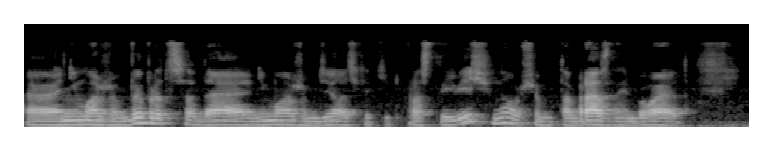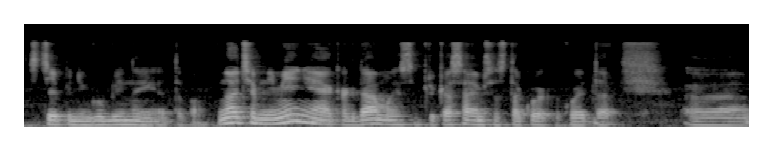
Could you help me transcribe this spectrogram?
э, не можем выбраться, да, не можем делать какие-то простые вещи. Ну, в общем, там разные бывают степени глубины этого. Но, тем не менее, когда мы соприкасаемся с такой какой-то э,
